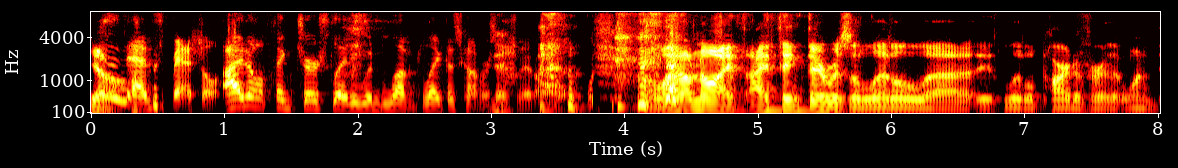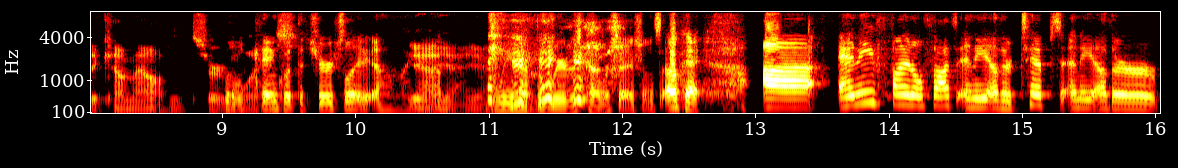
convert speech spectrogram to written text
Isn't that special? I don't think Church Lady would love to like this conversation at all. well, I don't know. I, I think there was a little, uh, little part of her that wanted to come out in certain Little ways. kink with the Church Lady. Oh my yeah, god. yeah, yeah. We have the weirdest conversations. Okay. Uh, any final thoughts? Any other tips? Any other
